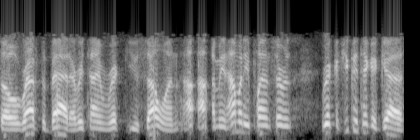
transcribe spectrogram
So right off the bat, every time Rick you sell one, I, I mean, how many plan service? Rick, if you could take a guess,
